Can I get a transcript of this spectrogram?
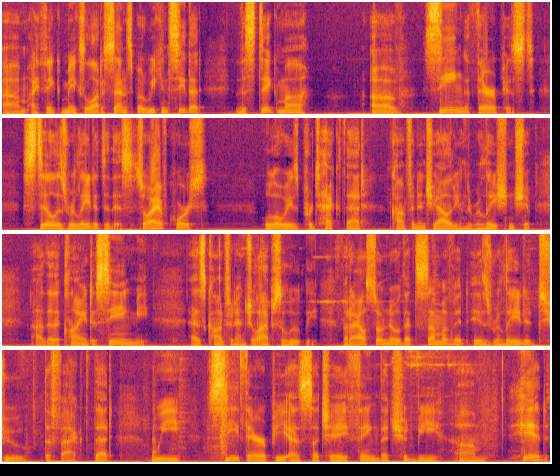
um, I think makes a lot of sense, but we can see that the stigma of seeing a therapist still is related to this. So I, of course, will always protect that confidentiality in the relationship uh, that a client is seeing me as confidential, absolutely. But I also know that some of it is related to the fact that we see therapy as such a thing that should be um, hid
